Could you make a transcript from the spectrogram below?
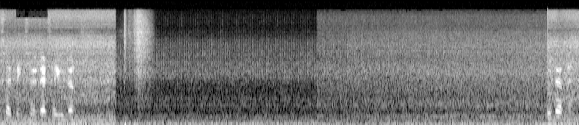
yes I think so that's how you turn U-turn है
